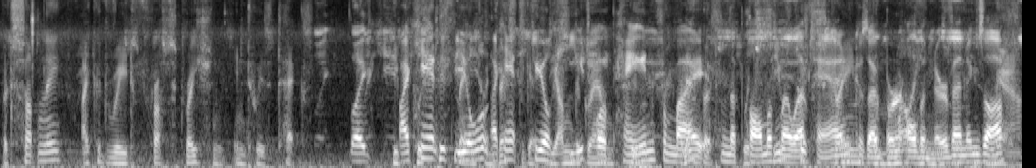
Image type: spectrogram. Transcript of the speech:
but suddenly I could read frustration into his text. Like I can't his men to feel I can't feel heat or pain from my from the palm of my left hand because I burnt all the nerve endings off Yeah.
